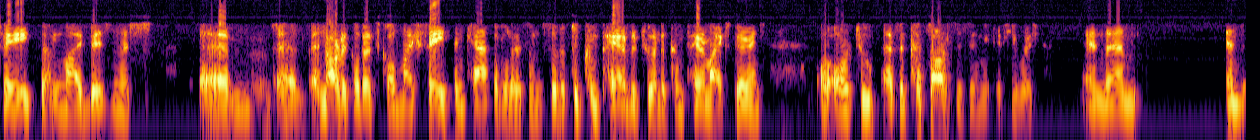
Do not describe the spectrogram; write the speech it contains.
faith and my business um, uh, an article that's called "My Faith in Capitalism," sort of to compare the two and to compare my experience, or, or to as a catharsis, if you wish. And um, and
